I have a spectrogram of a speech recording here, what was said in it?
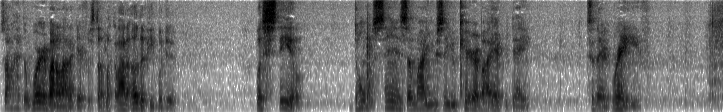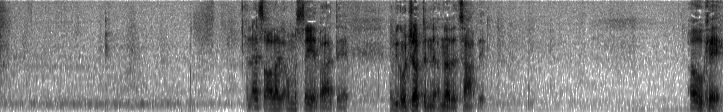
So I don't have to worry about a lot of different stuff like a lot of other people do. But still, don't send somebody you say you care about every day to their grave. And that's all I, am gonna say about that. And we gonna jump to another topic. Okay.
